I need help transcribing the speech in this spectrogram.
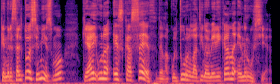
quien resaltó asimismo que hay una escasez de la cultura latinoamericana en Rusia.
